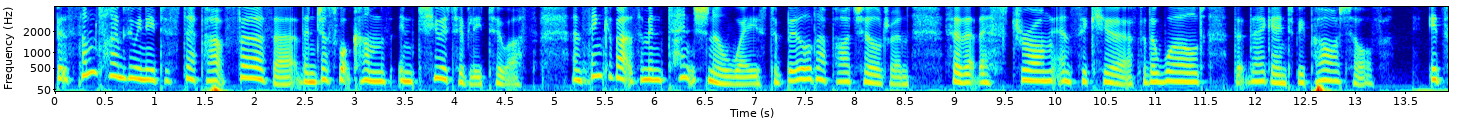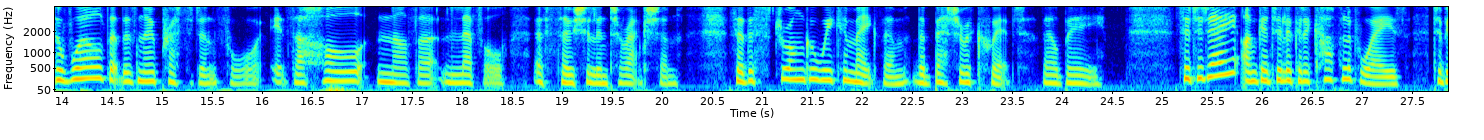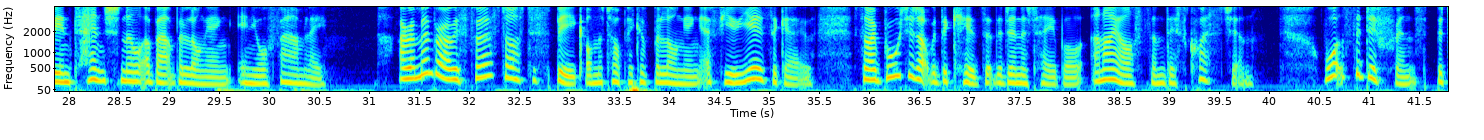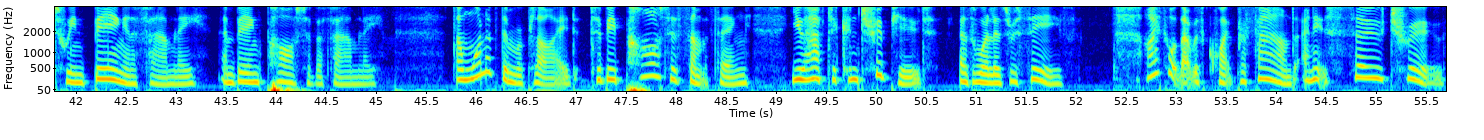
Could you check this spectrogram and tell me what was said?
But sometimes we need to step out further than just what comes intuitively to us and think about some intentional ways to build up our children so that they're strong and secure for the world that they're going to be part of. It's a world that there's no precedent for. It's a whole nother level of social interaction. So the stronger we can make them, the better equipped they'll be. So today I'm going to look at a couple of ways to be intentional about belonging in your family. I remember I was first asked to speak on the topic of belonging a few years ago, so I brought it up with the kids at the dinner table and I asked them this question What's the difference between being in a family and being part of a family? And one of them replied, To be part of something, you have to contribute as well as receive. I thought that was quite profound, and it's so true.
